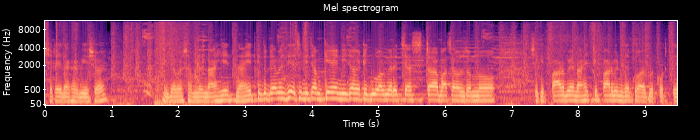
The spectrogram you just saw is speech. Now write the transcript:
সেটাই দেখার বিষয়। নিজামের সামনে নাহিদ নাহিদ কিন্তু ড্যামেজ দিয়েছে নিজামকে। নিজাম একটি গ্লোয়াল মেরে চেষ্টা বাঁচানোর জন্য সে কি পারবে? নাহিদ কি পারবে নিজামকে ওয়াইপ করতে?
